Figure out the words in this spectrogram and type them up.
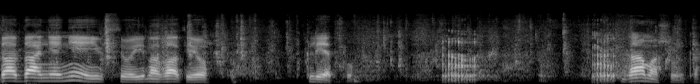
да-да, не-не, и все, и назад ее в клетку. Да, Машулька?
